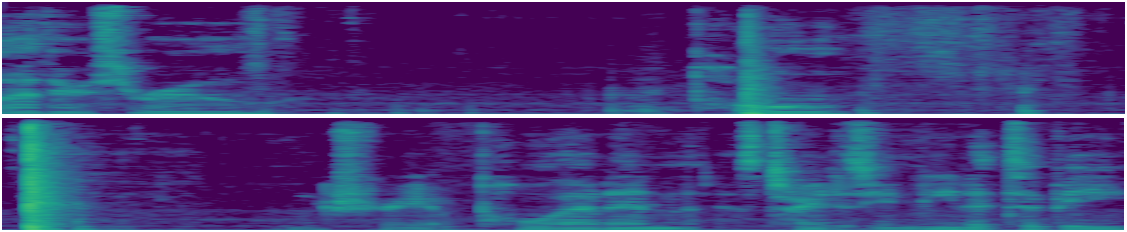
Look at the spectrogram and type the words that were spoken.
leather through. Pull. Make sure you pull that in as tight as you need it to be.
